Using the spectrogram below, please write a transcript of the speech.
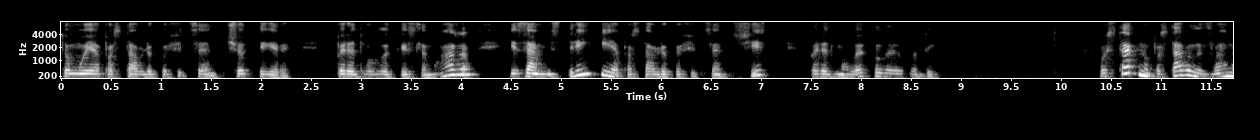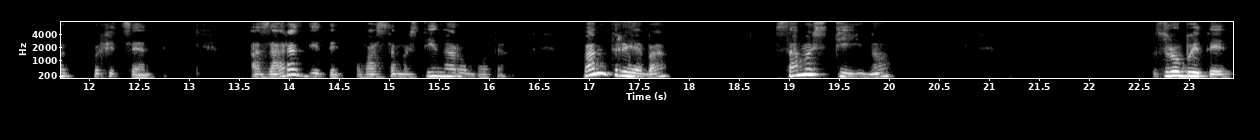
тому я поставлю коефіцієнт 4 перед вуглекислим газом. І замість трійки я поставлю коефіцієнт 6 перед молекулою води. Ось так ми поставили з вами коефіцієнти. А зараз, діти, у вас самостійна робота. Вам треба самостійно зробити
